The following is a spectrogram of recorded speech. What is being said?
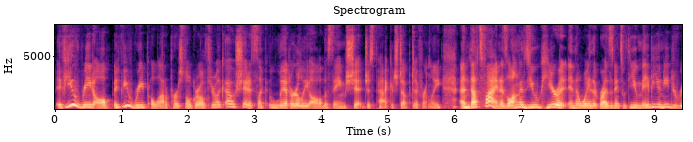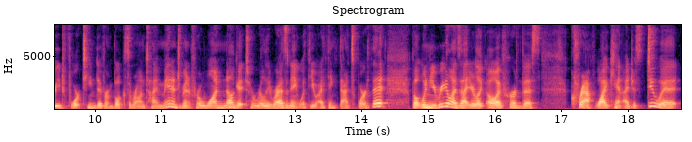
if you read all if you read a lot of personal growth you're like oh shit it's like literally all the same shit just packaged up differently. And that's fine as long as you hear it in a way that resonates with you. Maybe you need to read 14 different books around time management for one nugget to really resonate with you. I think that's worth it. But when you realize realize that, you're like, oh, I've heard this. Crap, why can't I just do it?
